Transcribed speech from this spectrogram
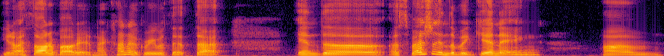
you know, I thought about it and I kind of agree with it that in the, especially in the beginning, um,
